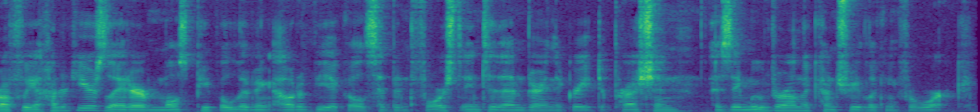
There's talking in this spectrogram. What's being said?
Roughly a hundred years later, most people living out of vehicles had been forced into them during the Great Depression as they moved around the country looking for work.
